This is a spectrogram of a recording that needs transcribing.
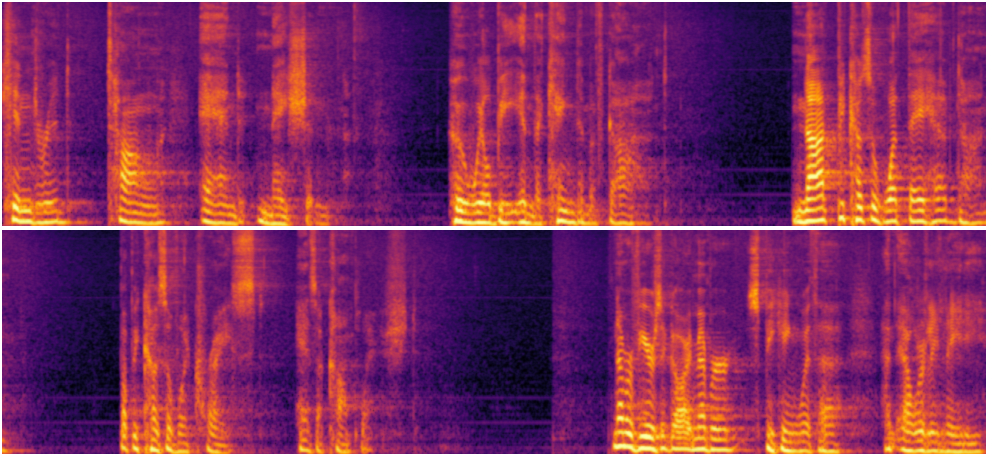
kindred, tongue, and nation who will be in the kingdom of God. Not because of what they have done, but because of what Christ has accomplished. A number of years ago, I remember speaking with a, an elderly lady,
